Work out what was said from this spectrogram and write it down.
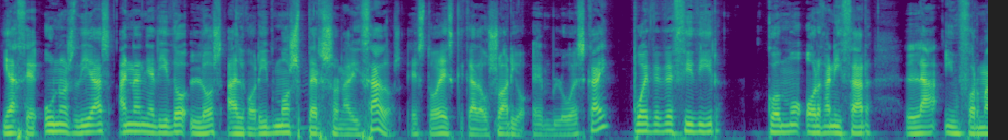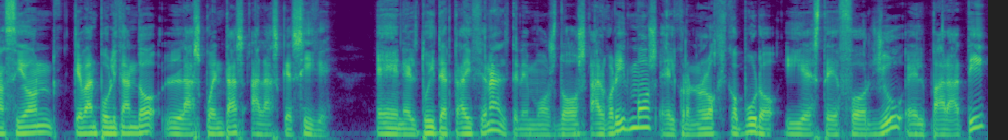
y hace unos días han añadido los algoritmos personalizados. Esto es que cada usuario en Blue Sky puede decidir cómo organizar la información que van publicando las cuentas a las que sigue. En el Twitter tradicional tenemos dos algoritmos, el cronológico puro y este for you, el para ti,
